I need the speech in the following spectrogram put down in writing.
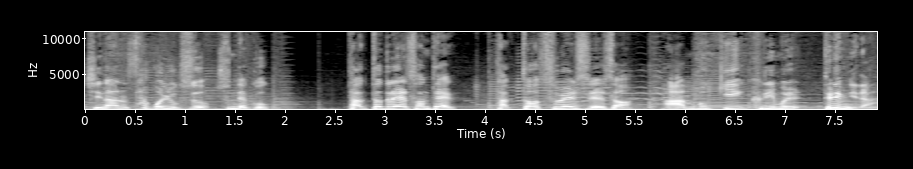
진한 사골 육수 순댓국. 닥터들의 선택 닥터 스웰스에서 안붓기 크림을 드립니다.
